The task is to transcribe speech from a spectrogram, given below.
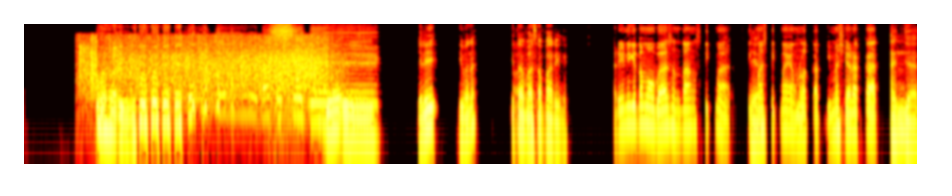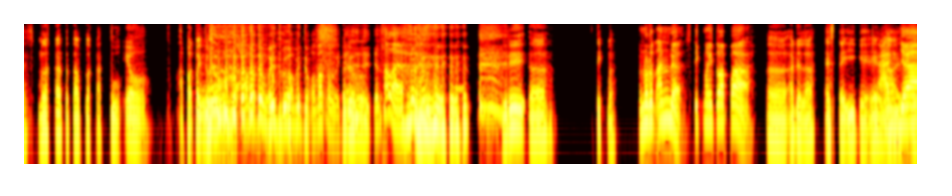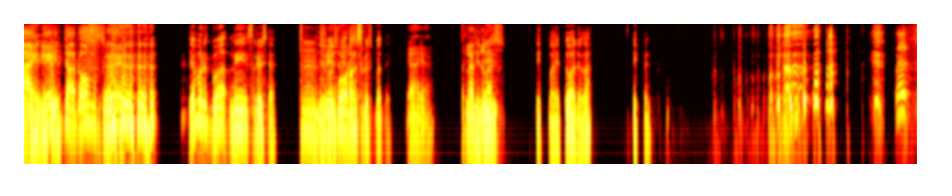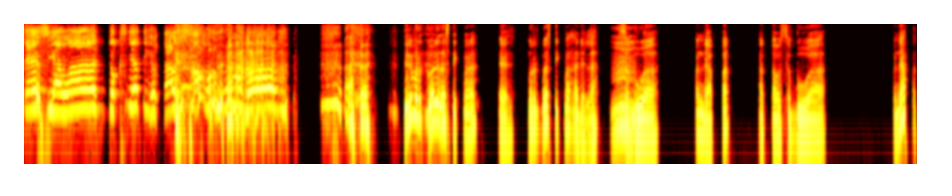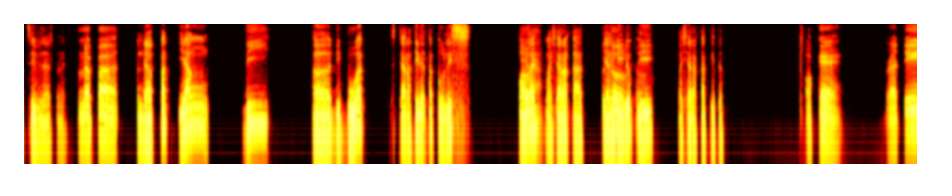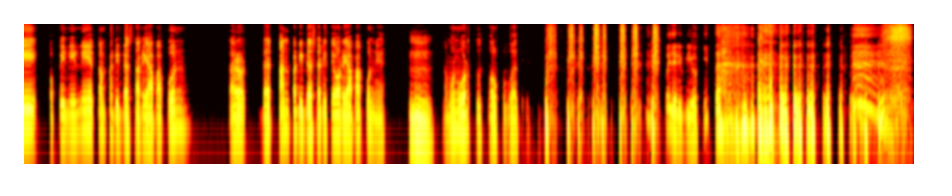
Yoi. Jadi gimana? Kita bahas apa hari ini? Hari ini kita mau bahas tentang stigma. Stigma-stigma yang melekat di masyarakat. Anjas, melekat tetap lekat. Bu. Yo, Apa, tuh? itu? apa tuh? Apa itu? Apa itu? Apa tuh? Aduh. Jangan, jangan salah. Jadi eh, stigma Menurut Anda, stigma itu apa? eh, adalah S T I G E. Anjay, geja dong, ya menurut gua ini serius ya. Hmm, Jadi serius, gua serius. orang serius banget nih. Ya, ya. Terlihat Jadi- jelas. Stigma itu adalah stigma. Receh sialan, jokesnya tiga kali sama mulu dong. Jadi menurut gua adalah stigma. Eh, menurut gua stigma adalah Hmm, sebuah pendapat atau sebuah pendapat sih benar sebenarnya. pendapat. Pendapat yang di eh, dibuat secara tidak tertulis oleh masyarakat yang Ya. Betul, hidup betul. di masyarakat gitu. Oke. Berarti opini ini tanpa didasari apa pun, tanpa didasari teori apa pun ya. Hmm. Namun worth to talk about it. Kok jadi bio kita?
